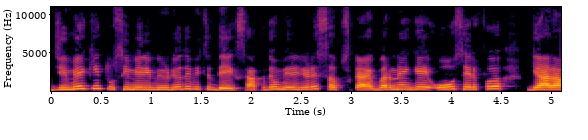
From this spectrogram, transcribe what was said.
ਜਿਵੇਂ ਕਿ ਤੁਸੀਂ ਮੇਰੀ ਵੀਡੀਓ ਦੇ ਵਿੱਚ ਦੇਖ ਸਕਦੇ ਹੋ, ਮੇਰੇ ਜਿਹੜੇ ਸਬਸਕ੍ਰਾਈਬਰ ਨੇਗੇ, ਉਹ ਸਿਰਫ 11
